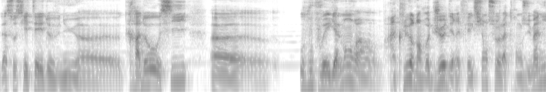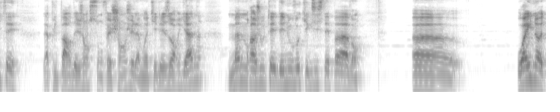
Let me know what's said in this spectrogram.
la société est devenue euh, crado aussi. Euh, vous pouvez également inclure dans votre jeu des réflexions sur la transhumanité. La plupart des gens se sont fait changer la moitié des organes, même rajouter des nouveaux qui n'existaient pas avant. Euh, why not?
